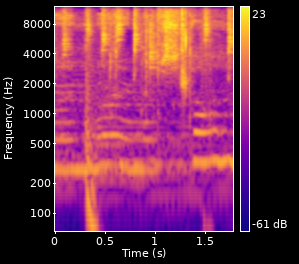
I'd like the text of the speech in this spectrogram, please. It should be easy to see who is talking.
Speaker 1: and I know I'm.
